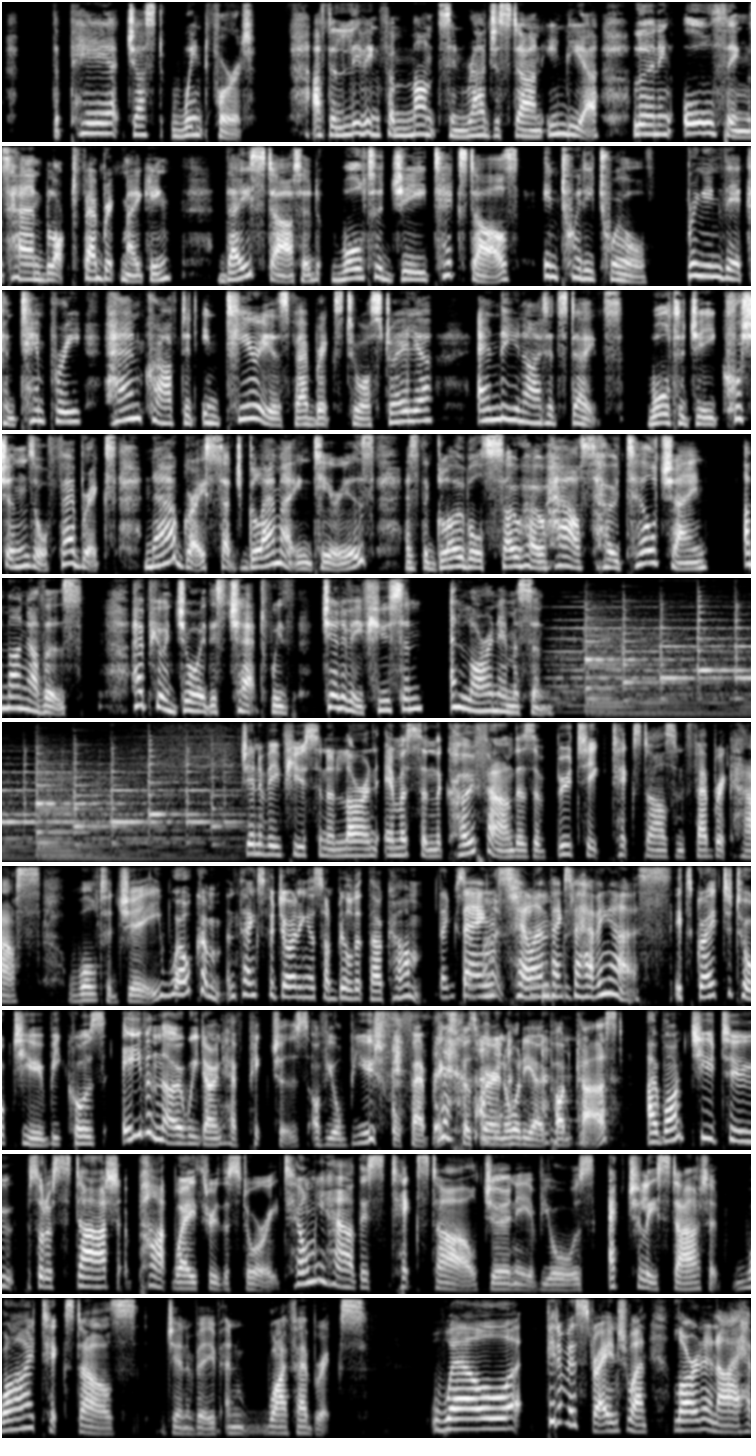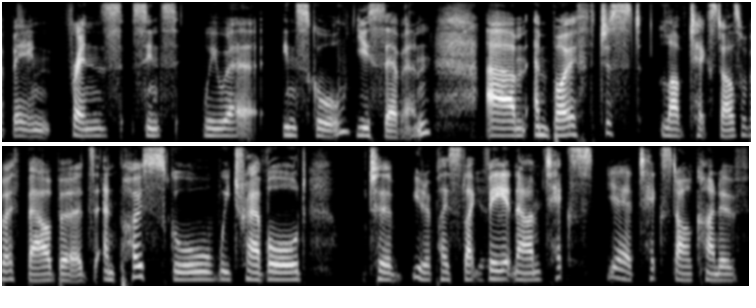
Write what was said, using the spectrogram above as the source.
the pair just went for it. After living for months in Rajasthan, India, learning all things hand blocked fabric making, they started Walter G Textiles in 2012, bringing their contemporary handcrafted interiors fabrics to Australia and the United States. Walter G cushions or fabrics now grace such glamour interiors as the global Soho House hotel chain, among others. Hope you enjoy this chat with Genevieve Hewson and Lauren Emerson. Genevieve Hewson and Lauren Emerson, the co founders of boutique textiles and fabric house Walter G. Welcome and thanks for joining us on Build It They'll Come. Thanks, so Thanks, much. Helen. Thanks for having us. It's great to talk to you because even though we don't have pictures of your beautiful fabrics, because we're an audio podcast, I want you to sort of start part way through the story. Tell me how this textile journey of yours actually started. Why textiles, Genevieve, and why fabrics? Well, bit of a strange one. Lauren and I have been friends since we were in school, year seven, um, and both just love textiles. We're both bowerbirds. And post school, we traveled to you know places like Vietnam, text yeah textile kind of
